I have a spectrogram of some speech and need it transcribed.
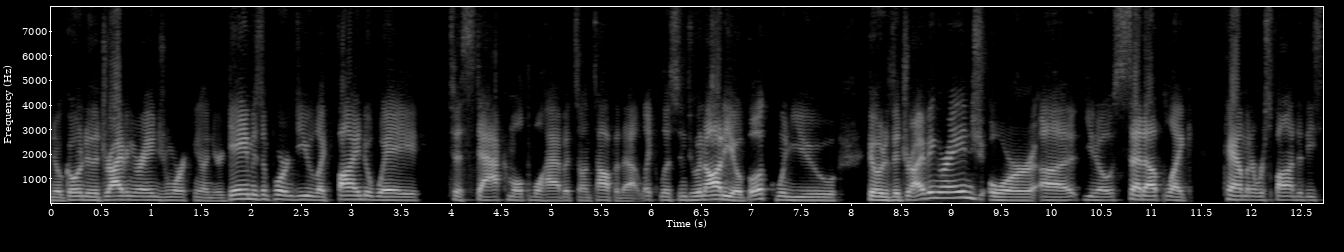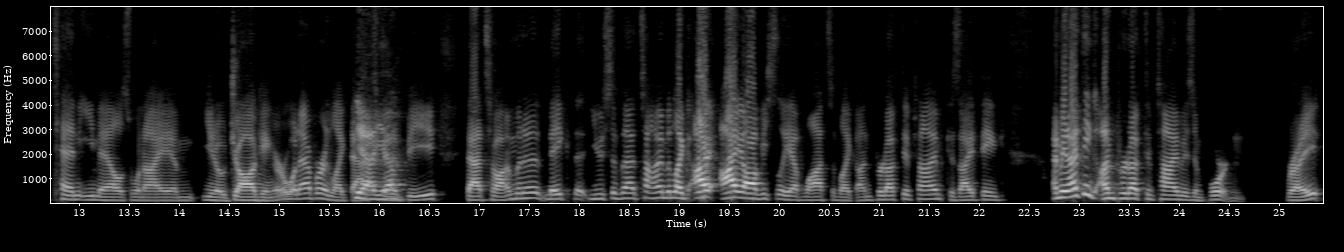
you know, going to the driving range and working on your game is important to you, like find a way to stack multiple habits on top of that. Like listen to an audiobook when you go to the driving range or uh, you know set up like okay i'm going to respond to these 10 emails when i am you know jogging or whatever and like that's yeah, yeah. going to be that's how i'm going to make that use of that time. And like i i obviously have lots of like unproductive time because i think i mean i think unproductive time is important right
